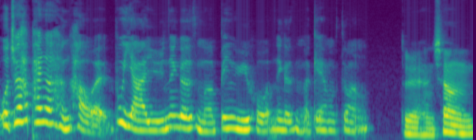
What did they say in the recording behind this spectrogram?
我觉得他拍的很好，诶，不亚于那个什么《冰与火》那个什么《Game of Thrones》。对，很像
